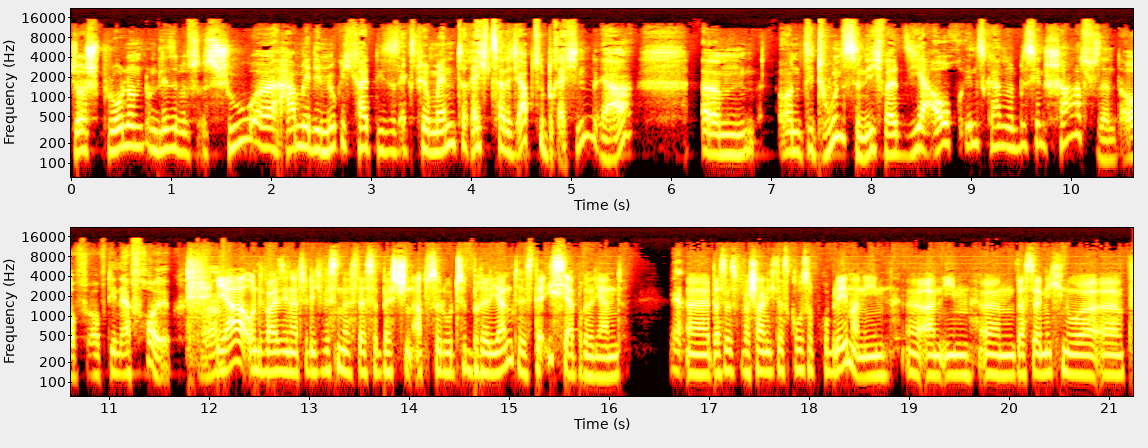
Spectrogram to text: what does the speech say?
Josh Brolin und, und Elizabeth Shue äh, haben ja die Möglichkeit, dieses Experiment rechtzeitig abzubrechen, ja. Ähm, und sie tun es nicht, weil sie ja auch insgesamt so ein bisschen scharf sind auf, auf den Erfolg. Ja? ja, und weil sie natürlich wissen, dass der Sebastian absolut brillant ist. Der ist ja brillant. Ja. Äh, das ist wahrscheinlich das große Problem an ihn, äh, an ihm, ähm, dass er nicht nur äh,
